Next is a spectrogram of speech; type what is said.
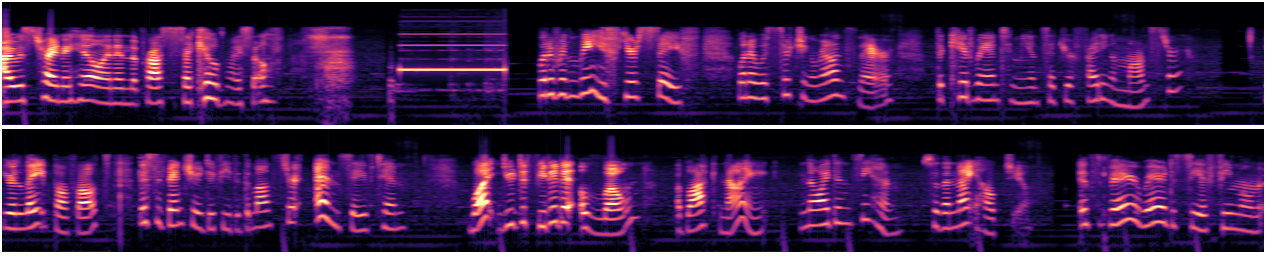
I was trying to heal and in the process I killed myself. What a relief, you're safe. When I was searching around there, the kid ran to me and said you're fighting a monster? You're late, Belphalt. This adventure defeated the monster and saved him. What? You defeated it alone? A black knight? No, I didn't see him. So the knight helped you. It's very rare to see a female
